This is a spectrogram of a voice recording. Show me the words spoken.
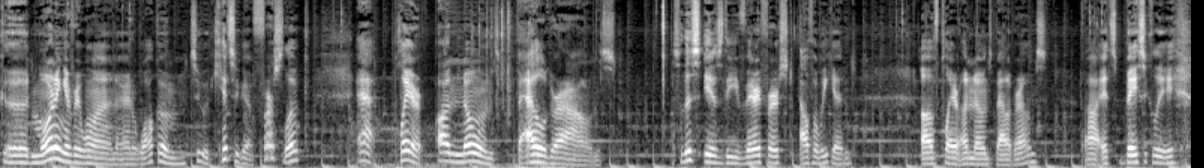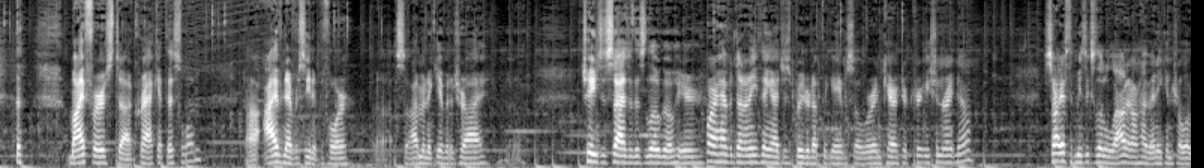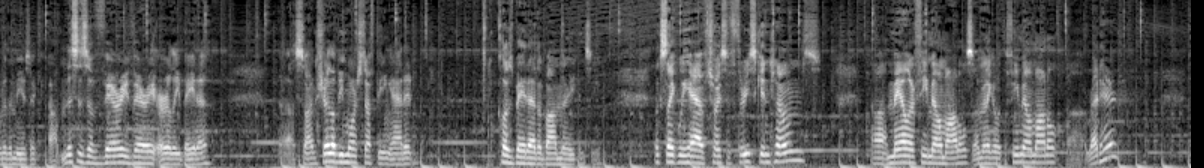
Good morning, everyone, and welcome to Kitsuga First Look at Player Unknown's Battlegrounds. So this is the very first alpha weekend of Player Unknown's Battlegrounds. Uh, it's basically my first uh, crack at this one. Uh, I've never seen it before, uh, so I'm going to give it a try. Uh, change the size of this logo here. Before I haven't done anything, I just booted up the game, so we're in character creation right now. Sorry if the music's a little loud, I don't have any control over the music. Um, this is a very, very early beta, uh, so I'm sure there'll be more stuff being added. Closed beta at the bottom there, you can see. Looks like we have choice of three skin tones, uh, male or female models. I'm going to go with the female model, uh, red hair.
